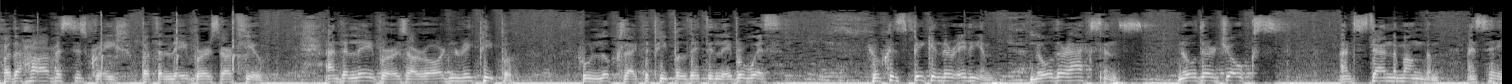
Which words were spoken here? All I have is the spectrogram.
For the harvest is great, but the labourers are few. And the labourers are ordinary people who look like the people that they labour with, who can speak in their idiom, know their accents, know their jokes, and stand among them and say,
